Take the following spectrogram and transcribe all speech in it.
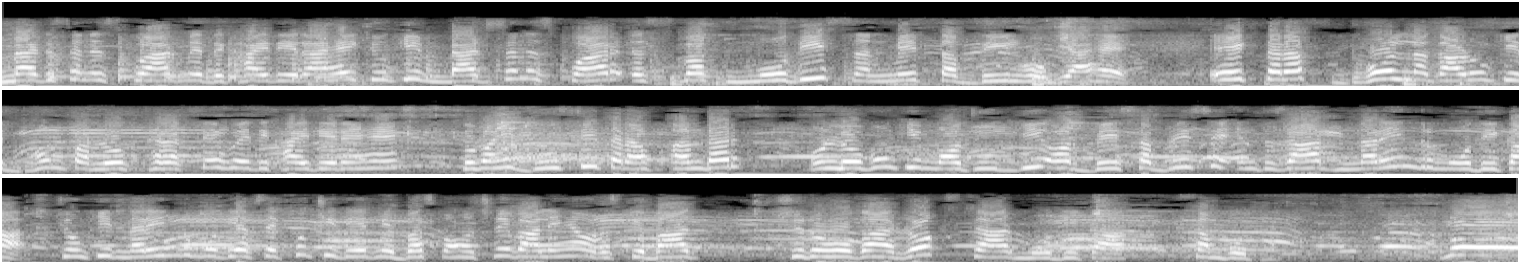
मेडिसन स्क्वायर में दिखाई दे रहा है, क्योंकि मेडिसन स्क्वायर इस वक्त मोदी सन में तब्दील हो गया है। एक तरफ़ ढोल नगाड़ों की धुन पर लोग थिरकते हुए दिखाई दे रहे हैं तो वहीं दूसरी तरफ़ अंदर उन लोगों की मौजूदगी और बेसब्री से इंतज़ार नरेंद्र मोदी का, क्योंकि नरेंद्र मोदी अब से कुछ ही देर में बस पहुँचने वाले हैं और उसके बाद शुरू होगा रॉक स्टार मोदी का संबोधन।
